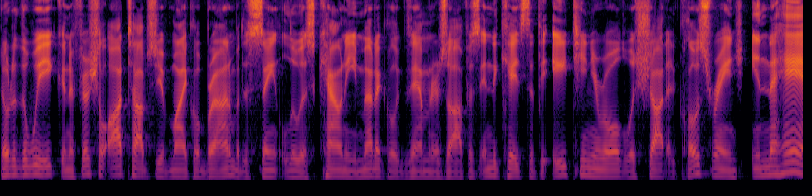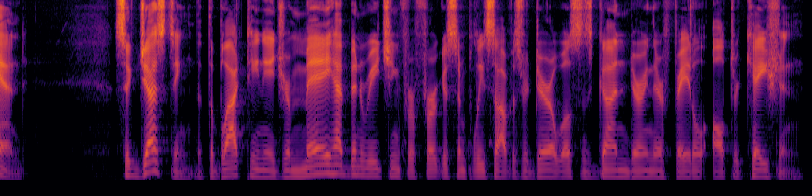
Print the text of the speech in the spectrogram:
Note of the week an official autopsy of Michael Brown by the St. Louis County Medical Examiner's Office indicates that the 18 year old was shot at close range in the hand, suggesting that the black teenager may have been reaching for Ferguson police officer Darren Wilson's gun during their fatal altercation.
